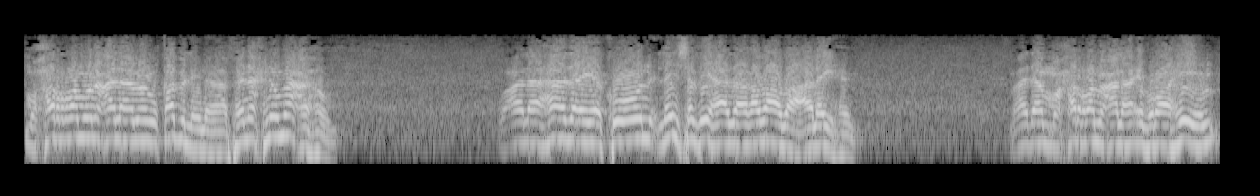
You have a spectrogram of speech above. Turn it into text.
محرم على من قبلنا فنحن معهم. وعلى هذا يكون ليس في هذا غضاضة عليهم. ما دام محرم على إبراهيم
